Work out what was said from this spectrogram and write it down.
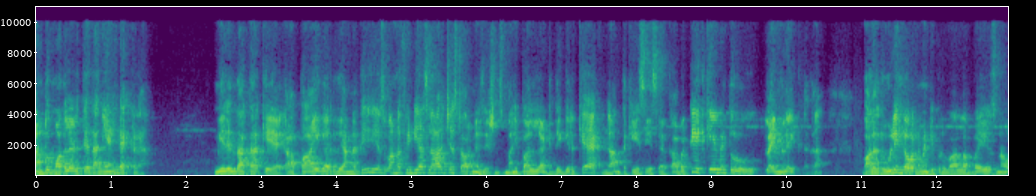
అంటూ మొదలెడితే దాని ఎండ్ ఎక్కడ? మీరు ఇందాక కే ఆ పాయి గారిది అన్నది is one of India's largest organizations Manipal లాంటి దగ్గరకే ఏకంగా అంత కేసు వేశారు కాబట్టి ఇట్ కేమ్ ఇన్ టు లైమ్ లైట్ కదా. వాళ్ళ రూలింగ్ గవర్నమెంట్ ఇప్పుడు వాళ్ళ అబ్బాయి is now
